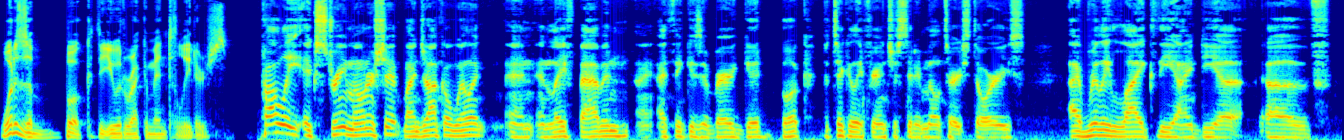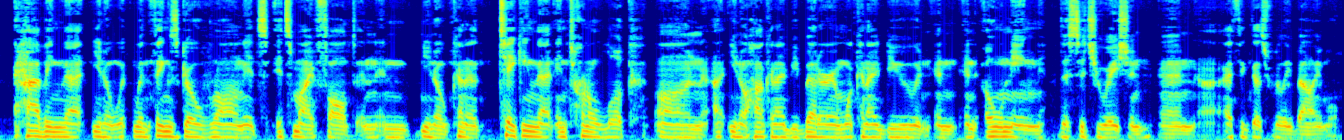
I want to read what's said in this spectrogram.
What is a book that you would recommend to leaders? Probably Extreme Ownership by Jocko Willink and, and Leif Babin, I, I think is a very good book, particularly if you're interested in military stories. I really like the idea of having that, you know, when, when things go wrong, it's, it's my fault and, and, you know, kind of taking that internal look on, uh, you know, how can I be better and what can I do and, and, and owning the situation. And uh, I think that's really valuable.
